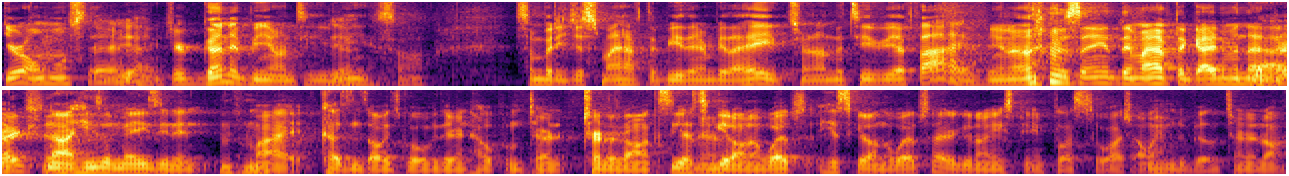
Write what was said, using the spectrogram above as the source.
you're almost there. Yeah. Like, you're gonna be on TV. Yeah. So somebody just might have to be there and be like, "Hey, turn on the TV at five. You know what I'm saying? They might have to guide him in that Nah, direction. Nah, he's amazing, and Mhm. my cousins always go over there and help him turn turn it on because he has to get on a website. He has to get on the website or get on ESPN Plus to watch. I want him to be able to turn it on.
